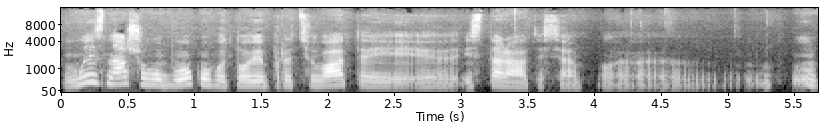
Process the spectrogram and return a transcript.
ми з нашого боку готові працювати е, і старатися. Е, ну,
